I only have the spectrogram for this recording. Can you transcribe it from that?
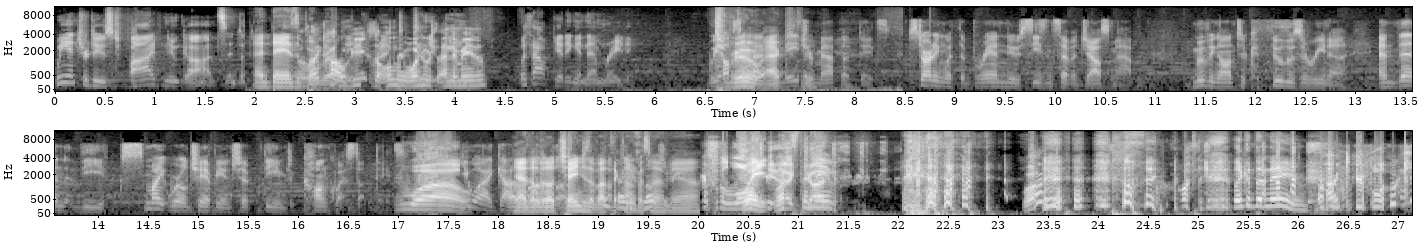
We introduced five new gods into and Days I of like how Blue. he's the only one who's animated. without getting an M rating. We True, also had actually. major map updates, starting with the brand new Season 7 Joust map, moving on to Cthulhu's Arena, and then the Smite World Championship themed Conquest updates. Whoa. UI got Yeah, the little love. changes about the conquest map. Yeah. If Wait, what's the gun. name? What? Look at the name. Give Loki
